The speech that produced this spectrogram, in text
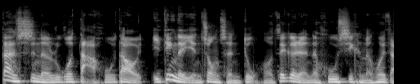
但是呢，如果打呼到一定的严重程度，哦，这个人的呼吸可能会这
